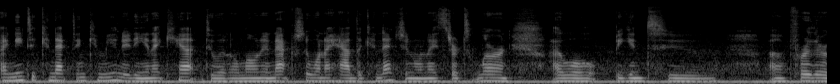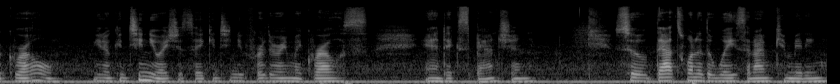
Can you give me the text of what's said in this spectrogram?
I need to connect in community and I can't do it alone. And actually, when I have the connection, when I start to learn, I will begin to uh, further grow, you know, continue, I should say, continue furthering my growth and expansion. So that's one of the ways that I'm committing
